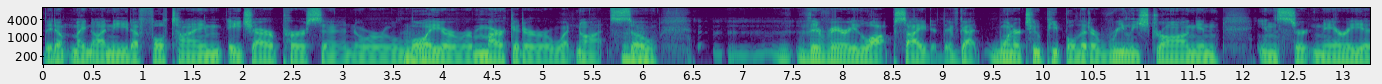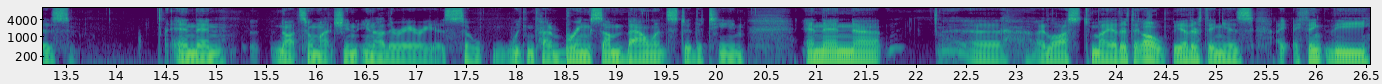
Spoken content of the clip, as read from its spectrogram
They don't might not need a full-time HR person or lawyer or marketer or whatnot. So they're very lopsided. They've got one or two people that are really strong in in certain areas, and then not so much in, in other areas. So we can kind of bring some balance to the team. And then uh, uh, I lost my other thing. Oh, the other thing is I, I think the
